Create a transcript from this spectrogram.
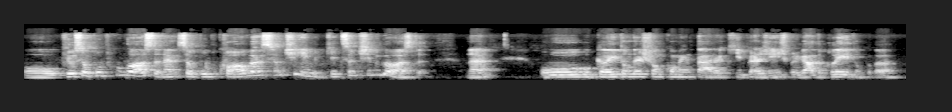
o que o seu público gosta, né? Seu público-alvo é o seu time. O que, que seu time gosta, né? O, o Cleiton deixou um comentário aqui para a gente. Obrigado, Cleiton, pela,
